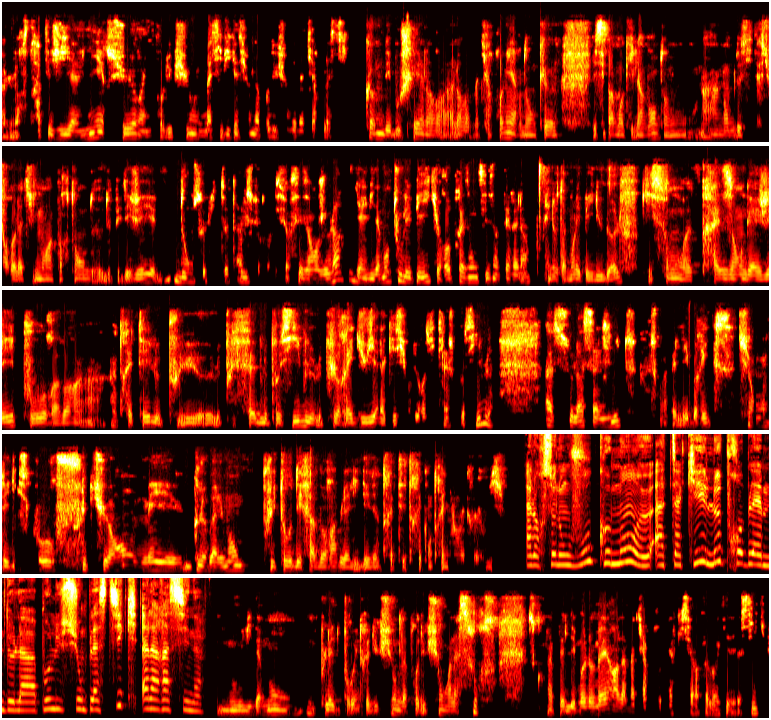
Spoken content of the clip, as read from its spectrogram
leur stratégie à venir sur une production, une massification de la production des matières plastiques comme débouché à leur, à leur matière première. Donc, euh, et c'est pas moi qui l'invente, on, a un nombre de citations relativement important de, de PDG, dont celui de Total sur, sur ces enjeux-là. Il y a évidemment tous les pays qui représentent ces intérêts-là, et notamment les pays du Golfe, qui sont euh, très engagés pour avoir un, un traité le plus, euh, le plus faible possible, le plus réduit à la question du recyclage possible. À cela s'ajoute ce qu'on appelle les BRICS, qui ont des discours fluctuants, mais globalement plutôt défavorable à l'idée d'un traité très contraignant et très ambitieux. Alors selon vous, comment euh, attaquer le problème de la pollution plastique à la racine? Nous, évidemment, on plaide pour une réduction de la production à la source, ce qu'on appelle les monomères, la matière première qui sert à fabriquer des plastiques,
